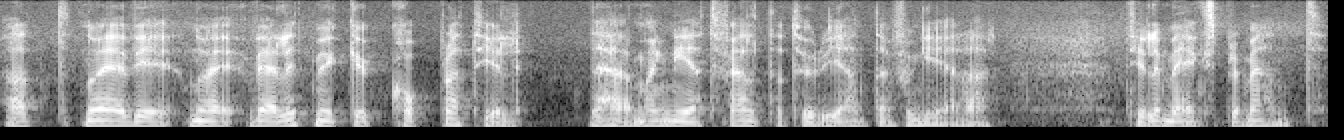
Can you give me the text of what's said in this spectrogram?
att nu, är vi, nu är väldigt mycket kopplat till det här magnetfältet, hur det egentligen fungerar. Till och med experiment.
